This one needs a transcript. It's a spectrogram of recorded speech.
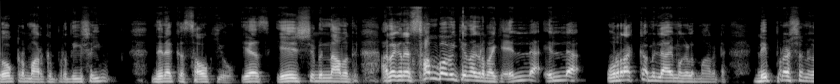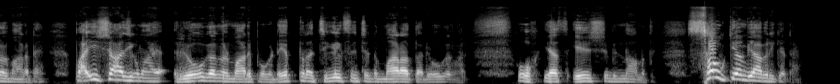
ഡോക്ടർമാർക്ക് പ്രതീക്ഷയും നിനക്ക് സൗഖ്യവും. യെസ് യേശുബിൻ നാമത്തിൽ. അതങ്ങനെ സംഭവിക്കുന്ന കൃപയ്ക്ക് എല്ലാ എല്ലാ ഉറക്കമില്ലായ്മകൾ മാറട്ടെ. ഡിപ്രഷനുകൾ മാറട്ടെ. പൈശാചികമായ രോഗങ്ങൾ മാറിപ്പോകട്ടെ. എത്ര ചികിത്സിച്ചിട്ട് മാറാത്ത രോഗങ്ങൾ. ഓ യെസ് യേശുബിൻ നാമത്തിൽ. സൗഖ്യം വ്യാപരിക്കട്ടെ.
